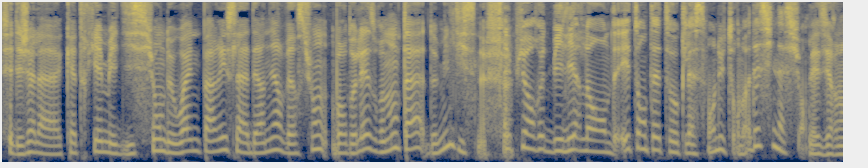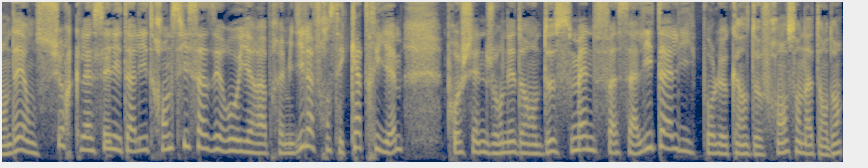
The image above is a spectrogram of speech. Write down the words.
C'est déjà la quatrième édition de Wine Paris. La dernière version bordelaise remonte à 2019. Et puis en rugby, l'Irlande est en tête au classement du tournoi Destination. Les Irlandais ont surclassé l'Italie 36 à 0 hier après-midi. La France est quatrième. Prochaine journée dans deux semaines face à l'Italie pour le 15 de France. En attendant,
